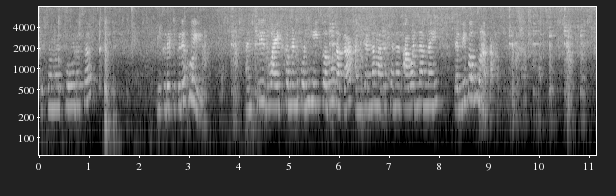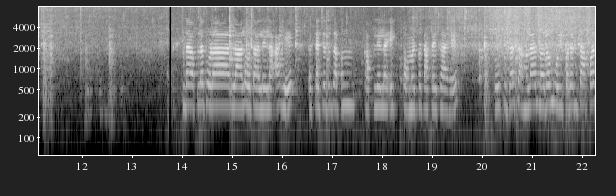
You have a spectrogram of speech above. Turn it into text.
त्याच्यामुळे थोडंसं इकडे तिकडे होईल. आणि प्लीज वाईट कमेंट कोणीही करू नका. आणि ज्यांना माझं चॅनल आवडणार नाही त्यांनी बघू नका. कांदा आपला थोडा लाल होत आलेला आहे तर त्याच्यातच आपण कापलेला एक टोमॅटो टाकायचा आहे. तो सुद्धा चांगला नरम होईपर्यंत आपण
